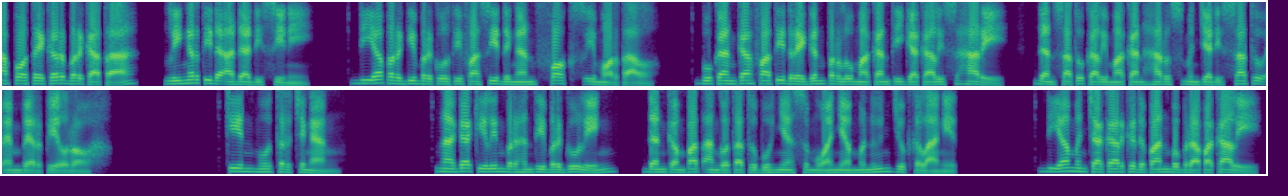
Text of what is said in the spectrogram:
Apoteker berkata, Linger tidak ada di sini. Dia pergi berkultivasi dengan Fox Immortal. Bukankah Fatih Dragon perlu makan tiga kali sehari, dan satu kali makan harus menjadi satu ember pil roh? Kinmu tercengang. Naga kilin berhenti berguling, dan keempat anggota tubuhnya semuanya menunjuk ke langit. Dia mencakar ke depan beberapa kali,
